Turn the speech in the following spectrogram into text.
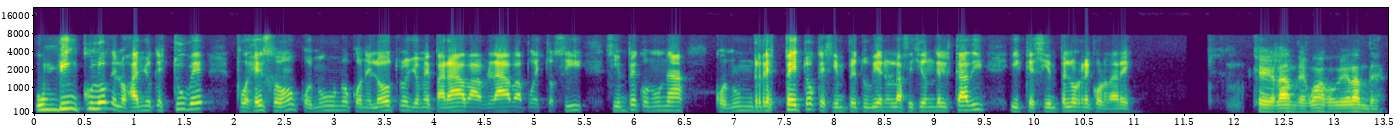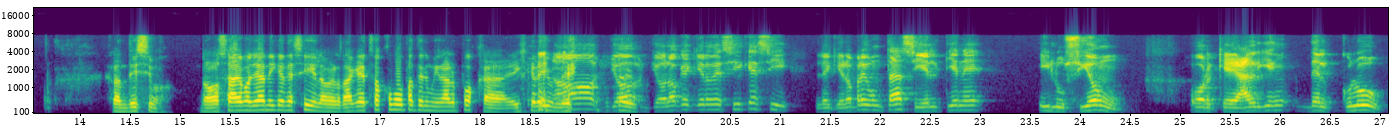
un, vínculo de los años que estuve, pues eso, con uno, con el otro, yo me paraba, hablaba, pues esto sí, siempre con una con un respeto que siempre tuvieron la afición del Cádiz y que siempre lo recordaré. Qué grande, Juanjo, qué grande. Grandísimo. No sabemos ya ni qué decir. La verdad que esto es como para terminar podcast. Es increíble. No, yo, yo lo que quiero decir que si le quiero preguntar si él tiene ilusión porque alguien del club,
